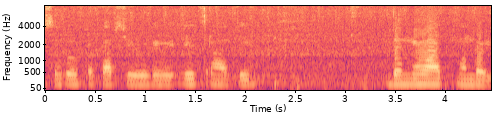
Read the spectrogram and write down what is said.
सर्व प्रकारचे व्हिडिओ येत राहतील. धन्यवाद मंडळी.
